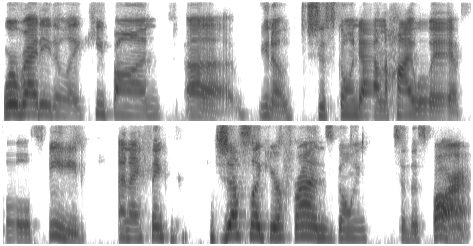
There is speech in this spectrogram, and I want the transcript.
we're ready to like keep on uh you know just going down the highway at full speed. And i think just like your friends going to this bar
